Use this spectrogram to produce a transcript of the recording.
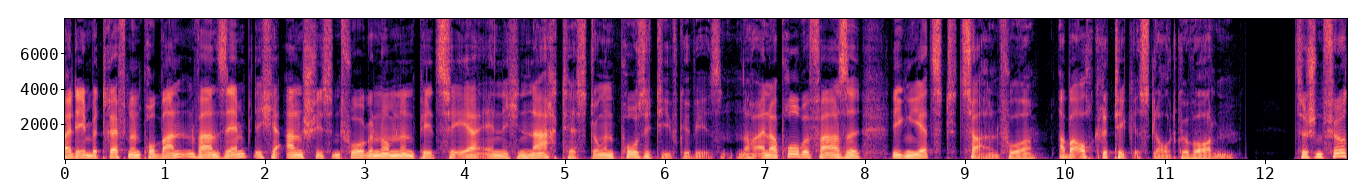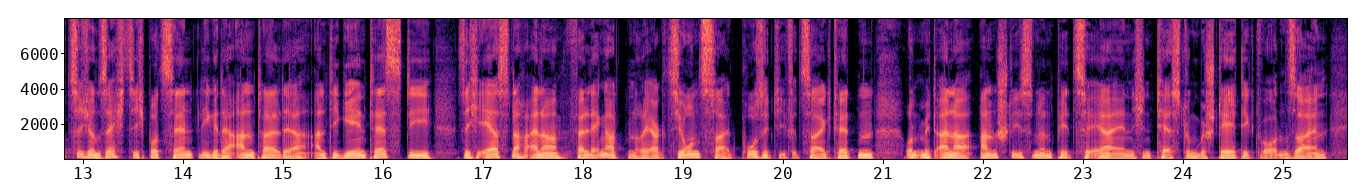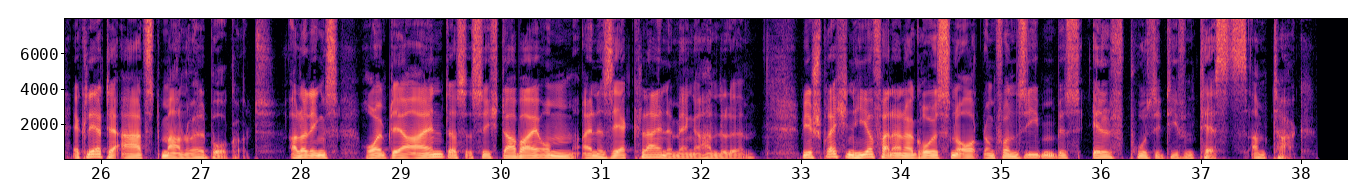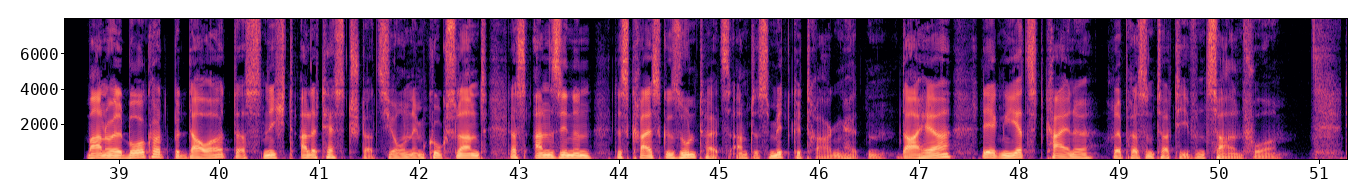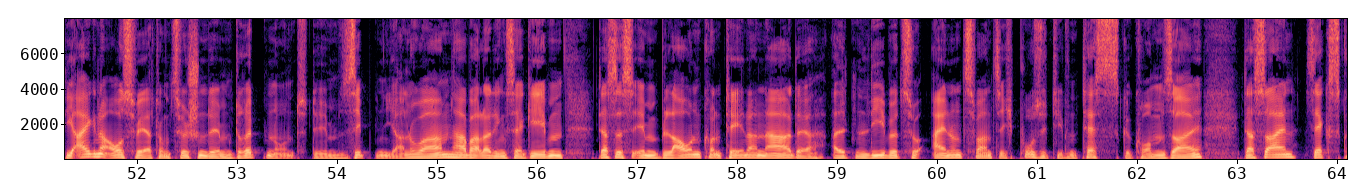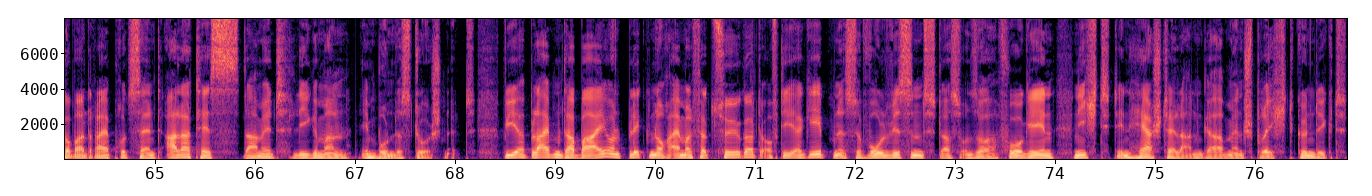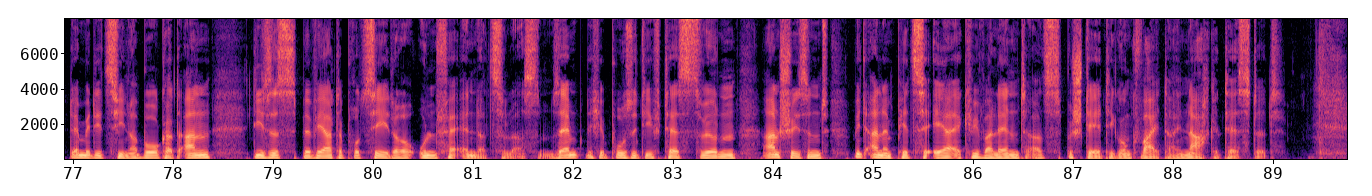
Bei den betreffenden Probanden waren sämtliche anschließend vorgenommenen PCR-ähnlichen Nachtestungen positiv gewesen. Nach einer Probephase liegen jetzt Zahlen vor, aber auch Kritik ist laut geworden. Zwischen 40 und 60 Prozent liege der Anteil der Antigentests, die sich erst nach einer verlängerten Reaktionszeit positiv gezeigt hätten und mit einer anschließenden PCR-ähnlichen Testung bestätigt worden seien, erklärt der Arzt Manuel Burkhardt. Allerdings räumte er ein, dass es sich dabei um eine sehr kleine Menge handele. Wir sprechen hier von einer Größenordnung von sieben bis elf positiven Tests am Tag. Manuel Burkhardt bedauert, dass nicht alle Teststationen im Kuxland das Ansinnen des Kreisgesundheitsamtes mitgetragen hätten. Daher lägen jetzt keine repräsentativen Zahlen vor. Die eigene Auswertung zwischen dem 3. und dem 7. Januar habe allerdings ergeben, dass es im blauen Container nahe der alten Liebe zu 21 positiven Tests gekommen sei. Das seien 6,3 Prozent aller Tests, damit liege man im Bundesdurchschnitt. Wir bleiben dabei und blicken noch einmal verzögert auf die Ergebnisse, wohlwissend, dass unser Vorgehen nicht den Herstellerangaben entspricht, kündigt der Mediziner Burkhardt an, dieses bewährte Prozedere unverändert verändert zu lassen. Sämtliche Positivtests würden anschließend mit einem PCR-Äquivalent als Bestätigung weiterhin nachgetestet.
